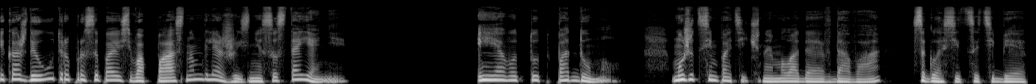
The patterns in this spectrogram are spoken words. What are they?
и каждое утро просыпаюсь в опасном для жизни состоянии? И я вот тут подумал, может, симпатичная молодая вдова согласится тебе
